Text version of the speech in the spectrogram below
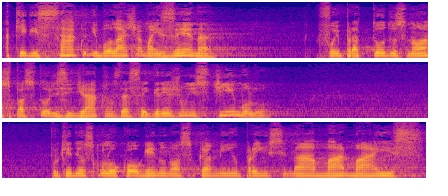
Aquele saco de bolacha maisena foi para todos nós, pastores e diáconos dessa igreja, um estímulo porque Deus colocou alguém no nosso caminho para ensinar a amar mais,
